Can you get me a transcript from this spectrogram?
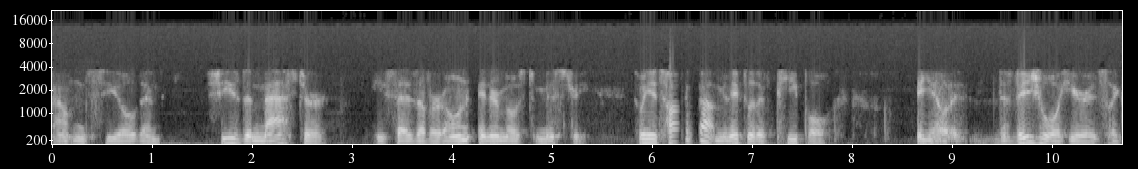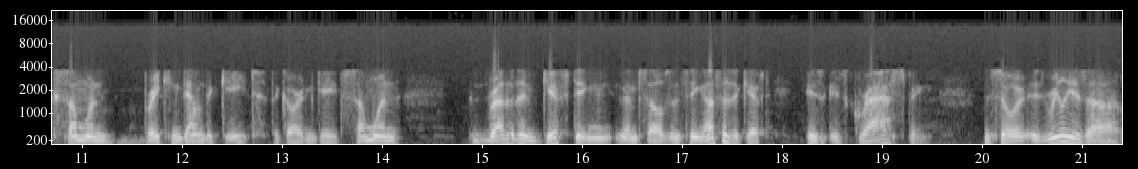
fountain sealed, and she's the master, he says, of her own innermost mystery. So when you talk about manipulative people, you know, the visual here is like someone breaking down the gate, the garden gate, someone rather than gifting themselves and seeing us as a gift, is is grasping. And so it really is a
